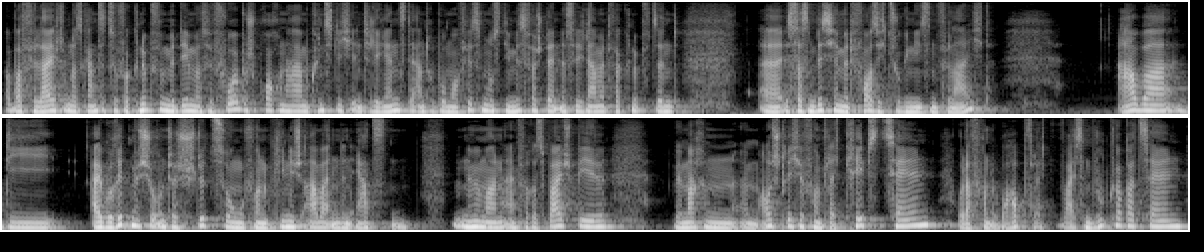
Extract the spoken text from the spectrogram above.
aber vielleicht, um das Ganze zu verknüpfen mit dem, was wir vorher besprochen haben, künstliche Intelligenz, der Anthropomorphismus, die Missverständnisse, die damit verknüpft sind, äh, ist das ein bisschen mit Vorsicht zu genießen vielleicht. Aber die algorithmische Unterstützung von klinisch arbeitenden Ärzten. Nehmen wir mal ein einfaches Beispiel. Wir machen ähm, Ausstriche von vielleicht Krebszellen oder von überhaupt vielleicht weißen Blutkörperzellen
